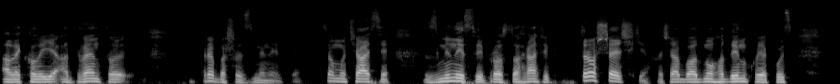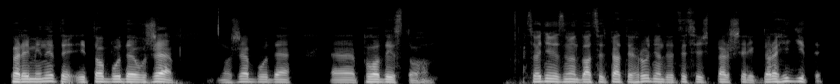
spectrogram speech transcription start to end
Але коли є адвент, то треба щось змінити. В цьому часі зміни свій просто графік трошечки, хоча б одну годинку якусь перемінити, і то буде вже, вже буде е, плоди з того. Сьогодні візьмемо 25 грудня 2001 рік. Дорогі діти,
